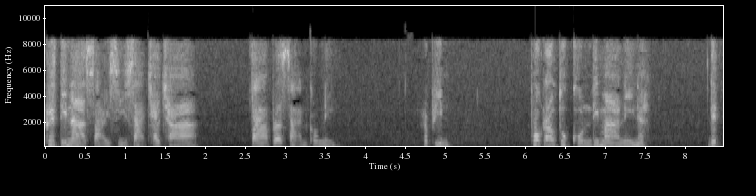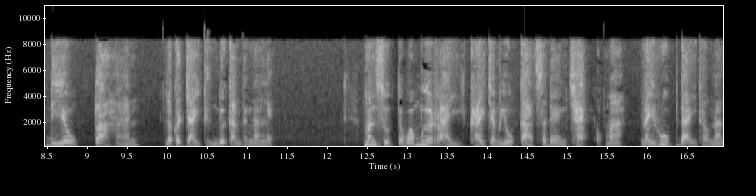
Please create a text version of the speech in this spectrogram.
คริสติน่าสายศีรษะช้าๆ ตาประสานเขานิ่งระพิน พวกเราทุกคนที่มานี่นะ เด็ดเดียว กล้าหาญแล้วก็ใจถึงด้วยกันทั้งนั้นแหละ มันสุดแต่ว่าเมื่อไหร่ ใครจะมีโอกาสแสดงชัดออกมาในรูปใดเท่านั้น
